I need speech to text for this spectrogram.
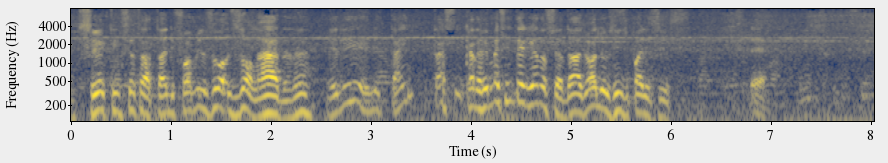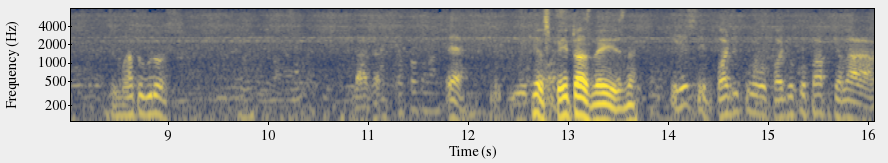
um ser que tem que ser tratado de forma isolada, né? Ele está tá, assim, cada vez mais se integrando na sociedade. Olha os índios parecidos. É. De Mato Grosso. É. Respeito às leis, né? Isso, pode, pode ocupar, porque lá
